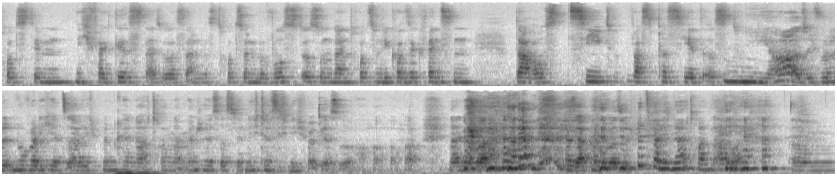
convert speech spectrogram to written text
trotzdem nicht vergisst, also dass einem das trotzdem bewusst ist und dann trotzdem die Konsequenzen daraus zieht, was passiert ist. Ja, also ich würde, nur weil ich jetzt sage, ich bin kein nachtragender Mensch, heißt das ja nicht, dass ich nicht vergesse. Nein, aber da sagt man immer so, ich bin zwar nicht nachtragend, aber ähm,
